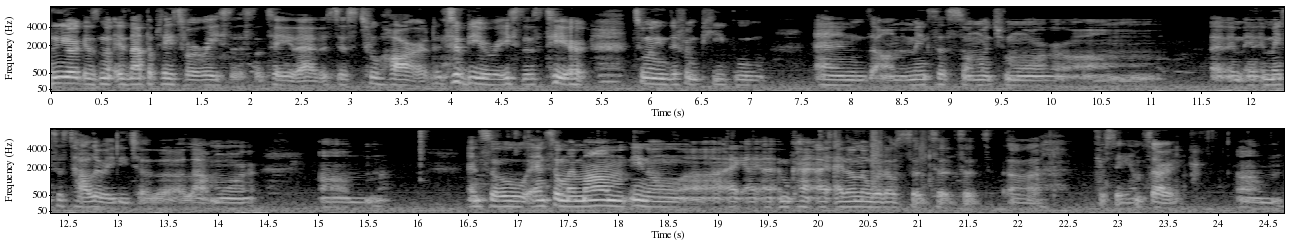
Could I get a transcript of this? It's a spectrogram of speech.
New York is no, is not the place for a racist. I'll tell you that. It's just too hard to be a racist here. Too many different people, and um, it makes us so much more. Um, it, it, makes us tolerate each other a lot more. Um, and so and so my mom you know uh, I, I i'm kind I, I don't know what else to to to, uh, to say. I'm sorry. Um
